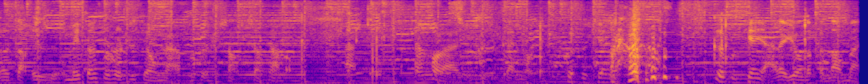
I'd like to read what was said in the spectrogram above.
呃，早呃没分宿舍之前，我们俩宿舍是上上下楼，哎，但后来就是在 各自天涯，各自天涯了，用的很浪漫。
